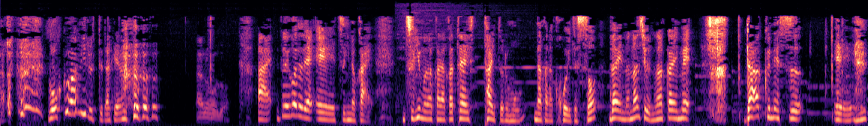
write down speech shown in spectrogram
僕は見るってだけよ。なるほど。はい。ということで、えー、次の回。次もなかなかタイタイトルもなかなか濃いですぞ。第77回目。ダークネス、えー、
